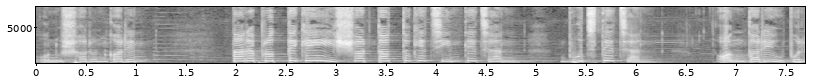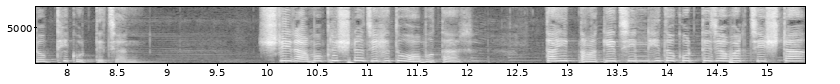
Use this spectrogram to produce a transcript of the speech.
অনুসরণ করেন, তারা প্রত্যেকেই ঈশ্বর তত্ত্বকে চিনতে চান, বুঝতে চান, অন্তরে উপলব্ধি করতে চান। শ্রী রামকৃষ্ণ যেহেতু অবতার, তাই তাকে চিহ্নিত করতে যাওয়ার চেষ্টা,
